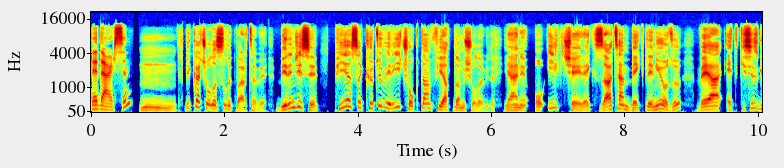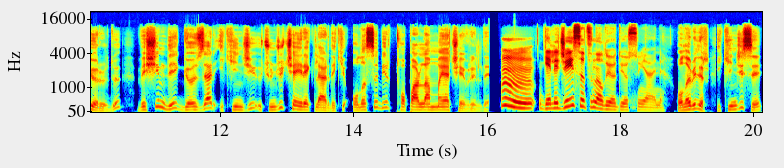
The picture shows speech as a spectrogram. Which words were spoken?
Ne dersin? Hmm, birkaç olasılık var tabii. Birincisi, piyasa kötü veriyi çoktan fiyatlamış olabilir. Yani o ilk çeyrek zaten bekleniyordu veya etkisiz görüldü ve şimdi gözler ikinci, üçüncü çeyreklerdeki olası bir toparlanmaya çevrildi. Hmm, geleceği satın alıyor diyorsun yani. Olabilir. İkincisi,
